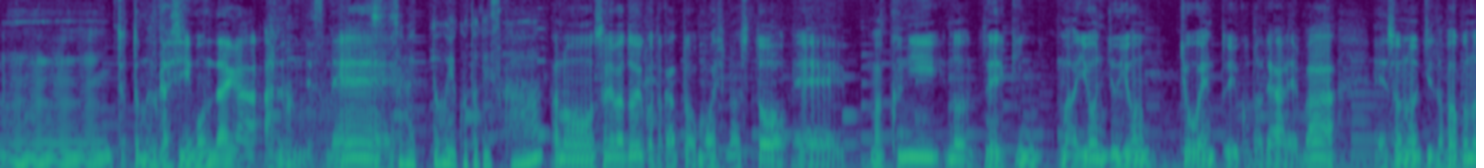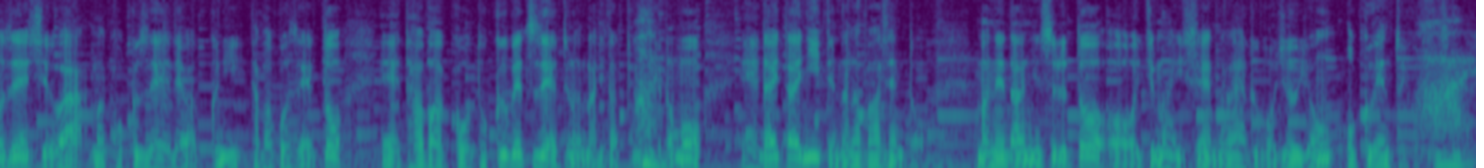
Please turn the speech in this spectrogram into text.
うんちょっと難しい問題があるんですね。それはどういうことですか？あのそれはどういうことかと申しますと、えーまあ、国の税金、まあ、44兆円ということであれば、えー、そのうちタバコの税収は、まあ、国税では国タバコ税と、えー、タバコ特別税というのが成り立ってますけども、はい。えー、大体2.7%。まあ、値段にすると1万1754億円ということです、はい、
